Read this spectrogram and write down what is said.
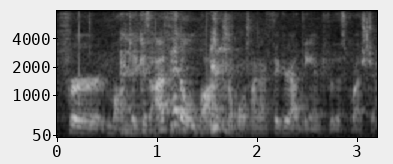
for Monte? Because I've had a lot of trouble trying to figure out the answer to this question.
